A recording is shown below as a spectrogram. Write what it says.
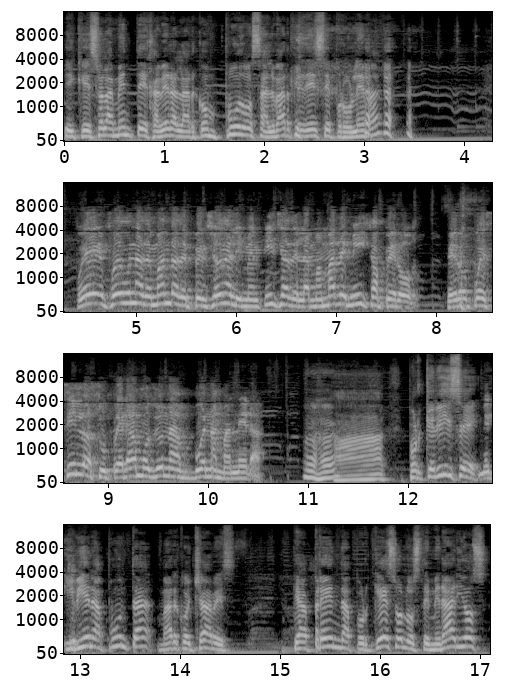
y que solamente Javier Alarcón pudo salvarte de ese problema. Fue, fue una demanda de pensión alimenticia de la mamá de mi hija, pero, pero pues sí lo superamos de una buena manera. Ah, porque dice, y bien apunta Marco Chávez, que aprenda, porque eso los temerarios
